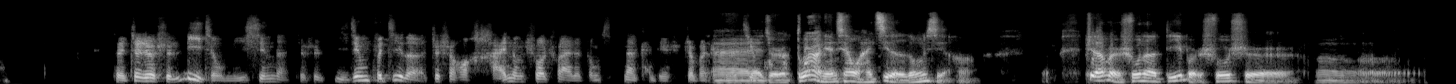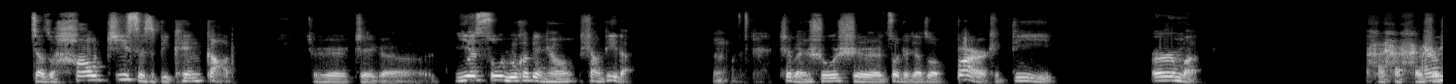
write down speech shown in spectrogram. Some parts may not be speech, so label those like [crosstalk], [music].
对，这就是历久弥新的，就是已经不记得这时候还能说出来的东西，那肯定是这本书。哎，就是多少年前我还记得的东西啊。这两本书呢，第一本书是呃，叫做《How Jesus Became God》，就是这个耶稣如何变成上帝的。嗯，这本书是作者叫做 Bart D. Ehrman，还还还是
